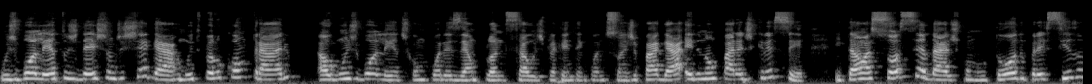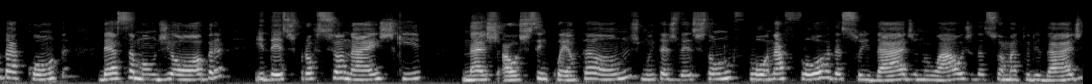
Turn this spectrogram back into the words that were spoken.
os boletos deixam de chegar, muito pelo contrário, alguns boletos, como por exemplo, plano de saúde para quem tem condições de pagar, ele não para de crescer. Então a sociedade como um todo precisa dar conta dessa mão de obra e desses profissionais que nas, aos 50 anos, muitas vezes estão flor, na flor da sua idade, no auge da sua maturidade,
